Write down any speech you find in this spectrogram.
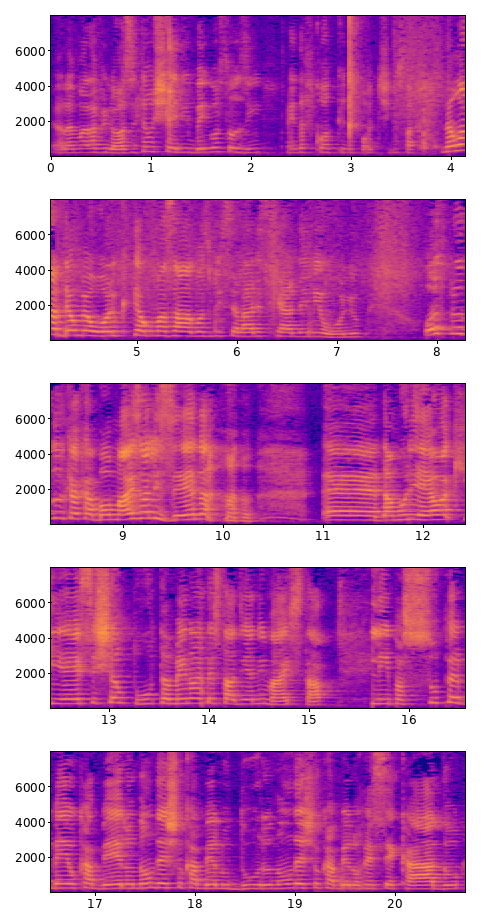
Ela é maravilhosa e tem um cheirinho bem gostosinho. Ainda ficou aqui no potinho, sabe? Não ardeu meu olho, porque tem algumas águas micelares que ardem meu olho. Outro produto que acabou, mais a lisena é, da Muriel aqui é esse shampoo. Também não é testado em animais, tá? Limpa super bem o cabelo, não deixa o cabelo duro, não deixa o cabelo ressecado.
